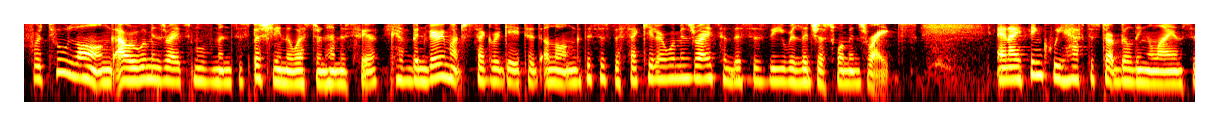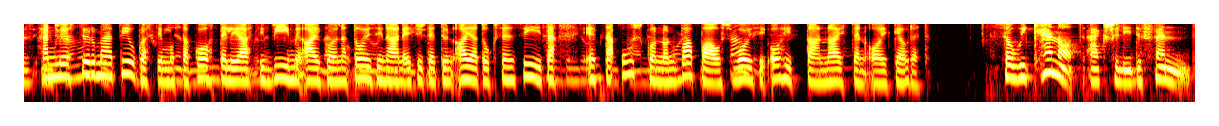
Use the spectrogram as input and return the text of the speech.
For too long, our women's rights movements, especially in the Western Hemisphere, have been very much segregated along this is the secular women's rights and this is the religious women's rights. Hän myös tyrmää tiukasti, mutta kohteliaasti viime aikoina toisinaan esitetyn ajatuksen siitä, että uskonnon vapaus voisi ohittaa naisten oikeudet. So we cannot actually defend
